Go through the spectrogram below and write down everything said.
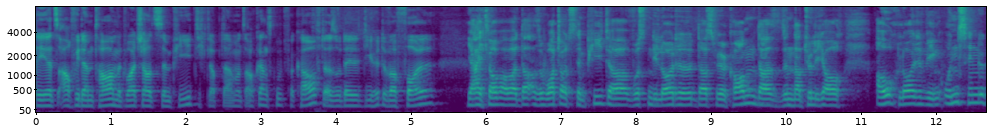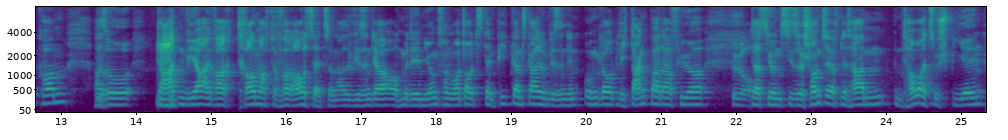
Jetzt auch wieder im Tower mit Watch Out Stampede. Ich glaube, da haben wir uns auch ganz gut verkauft. Also der, die Hütte war voll. Ja, ich glaube aber, da, also Watch Out Stampede, da wussten die Leute, dass wir kommen. Da sind natürlich auch, auch Leute wegen uns hingekommen. Also da mhm. hatten wir einfach traumhafte Voraussetzungen. Also wir sind ja auch mit den Jungs von Watch Out Stampede ganz geil und wir sind ihnen unglaublich dankbar dafür, ja. dass sie uns diese Chance eröffnet haben, im Tower zu spielen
